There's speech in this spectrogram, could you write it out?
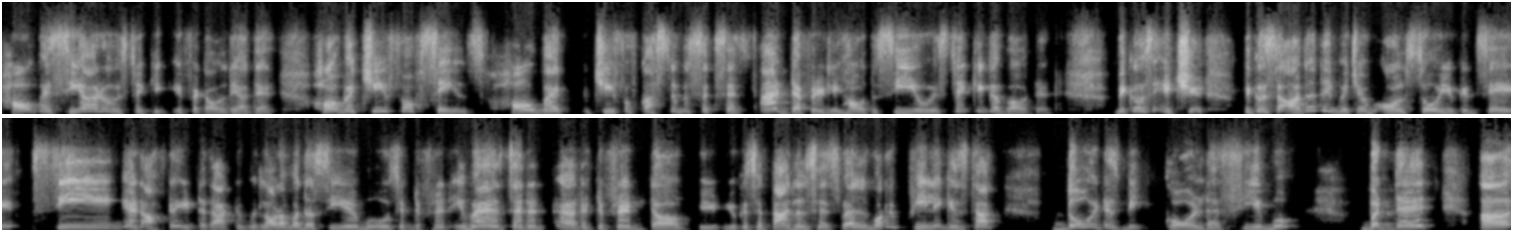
how my CRO is thinking, if at all they are there, how my chief of sales, how my chief of customer success, and definitely how the CEO is thinking about it. Because it should, because the other thing which I'm also, you can say, seeing and after interacting with a lot of other CMOs in different events and at, different, uh, you, you can say, panels as well, what I'm feeling is that though it is being called as CMO, but then uh,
